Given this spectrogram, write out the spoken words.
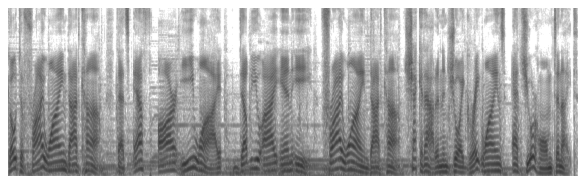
Go to freywine.com. That's F R E Y W I N E. Freywine.com. Check it out and enjoy great wines at your home tonight.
